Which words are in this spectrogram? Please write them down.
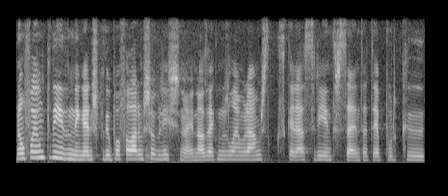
Não foi um pedido, ninguém nos pediu para falarmos sobre isto, não é? Nós é que nos lembrámos que se calhar seria interessante, até porque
